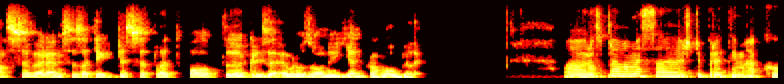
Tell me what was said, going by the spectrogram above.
a severem se za těch deset let od krize eurozóny jen prohloubily. Rozprávame sa ešte predtým, ako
